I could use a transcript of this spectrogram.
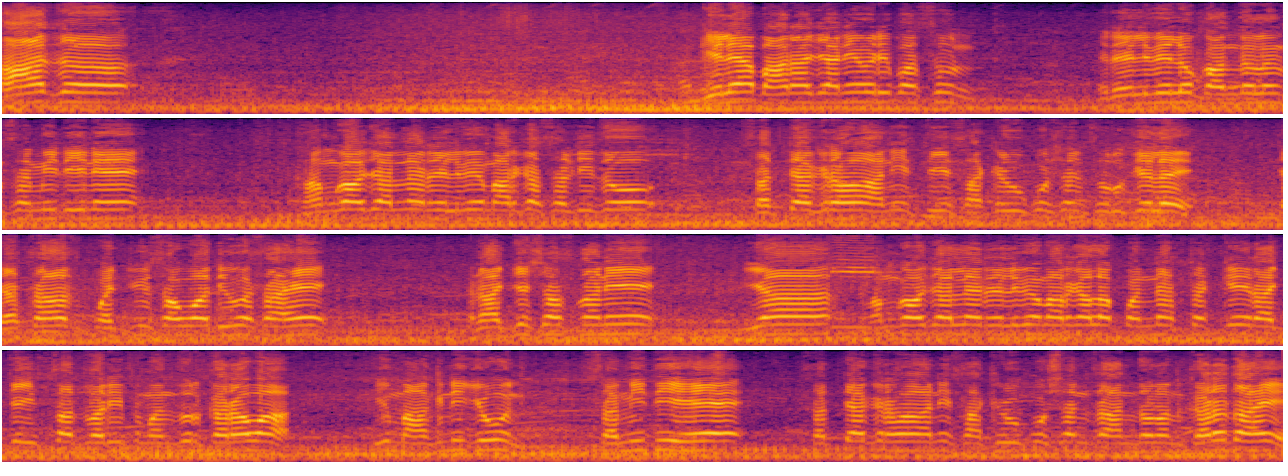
आज गेल्या बारा जानेवारीपासून रेल्वे लोक आंदोलन समितीने खामगाव जालना रेल्वे मार्गासाठी जो सत्याग्रह आणि ते साखळी उपोषण सुरू केलं आहे त्याचा आज पंचवीसावा दिवस आहे. राज्य शासनाने या खामगाव जालना रेल्वे मार्गाला पन्नास टक्के राज्य हिस्सा त्वरित मंजूर करावा ही मागणी घेऊन समिती हे सत्याग्रह आणि साखळी उपोषणचं आंदोलन करत आहे.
